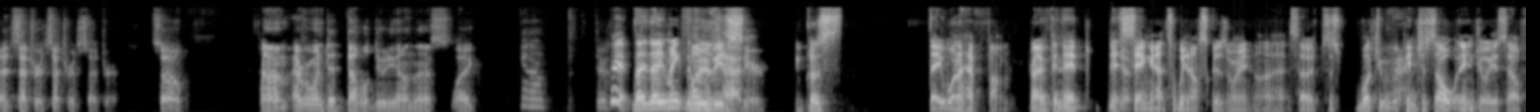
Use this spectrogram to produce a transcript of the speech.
etc., etc., etc. So um, everyone did double duty on this. Like you know, yeah, they they make the movies because they want to have fun. I don't think they're they're yeah. setting out to win Oscars or anything like that. So just watch it with a pinch of salt and enjoy yourself.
